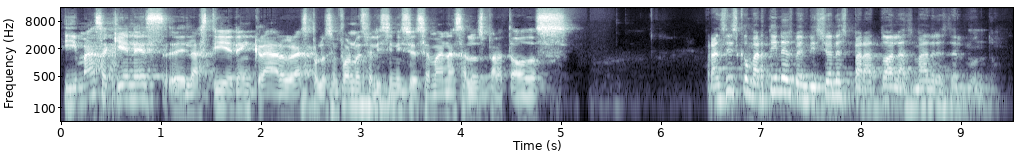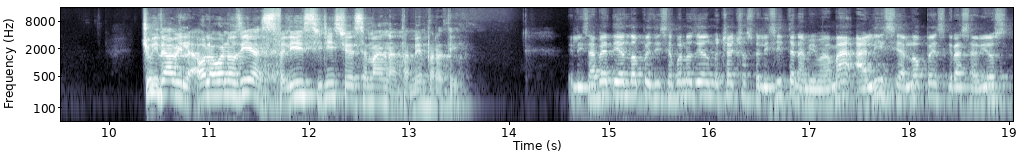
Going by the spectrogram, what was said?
y más a quienes eh, las tienen, claro. Gracias por los informes, feliz inicio de semana, saludos para todos. Francisco Martínez, bendiciones para todas las madres del mundo. Chuy Dávila, hola, buenos días, feliz inicio de semana también para ti. Elizabeth Díaz López dice, buenos días muchachos, feliciten a mi mamá Alicia López, gracias a Dios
